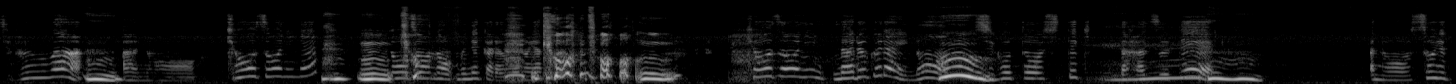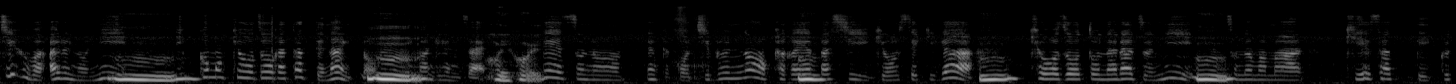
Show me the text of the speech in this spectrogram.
自分はうん。あの胸像にねうん。胸像の胸から上のやつ共像うん。胸像になるぐらいうん。の仕事をしてきたはずで、うんあのそういう自負はあるのうに、ん。一個も胸像が立ってないと、うん。今現在。はいはい。でそのなんかこう自分の輝かしい業績がうん。胸像とならずに、うん。そのまま消え去っていくっ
